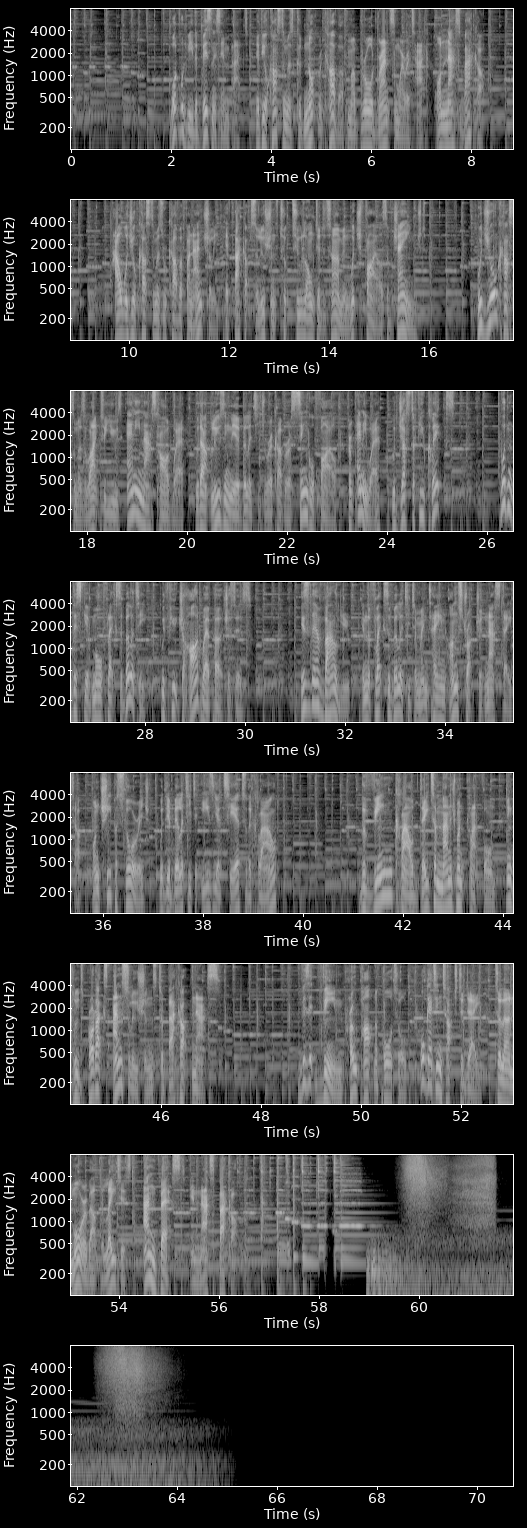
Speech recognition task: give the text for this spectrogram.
What would be the business impact if your customers could not recover from a broad ransomware attack on NAS backup? How would your customers recover financially if backup solutions took too long to determine which files have changed? Would your customers like to use any NAS hardware without losing the ability to recover a single file from anywhere with just a few clicks? Wouldn't this give more flexibility with future hardware purchases? Is there value in the flexibility to maintain unstructured NAS data on cheaper storage with the ability to easier tier to the cloud? The Veeam Cloud Data Management Platform includes products and solutions to back up NAS. Visit Veeam Pro Partner Portal or get in touch today to learn more about the latest and best in NAS backup.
